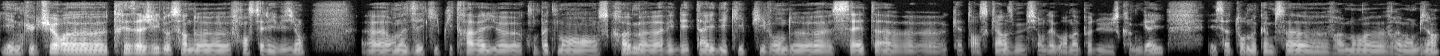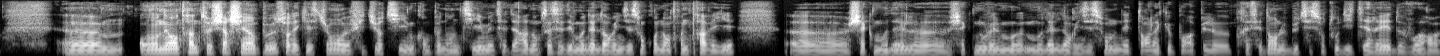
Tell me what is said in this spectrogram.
Il y a une culture euh, très agile au sein de France Télévisions. Euh, on a des équipes qui travaillent euh, complètement en Scrum avec des tailles d'équipes qui vont de 7 à 14, 15, même si on déborde un peu du Scrum Guy. Et ça tourne comme ça vraiment, vraiment bien. on est en train de se chercher un peu sur les questions feature team, component team, etc. Donc ça, c'est des modèles d'organisation qu'on est en train de travailler. chaque modèle, chaque nouvel modèle d'organisation n'étant là que pour appeler le précédent. Le but, c'est surtout d'itérer et de voir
